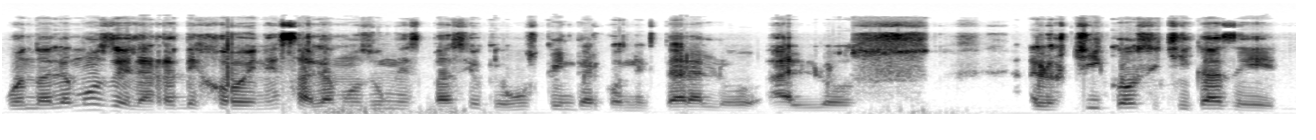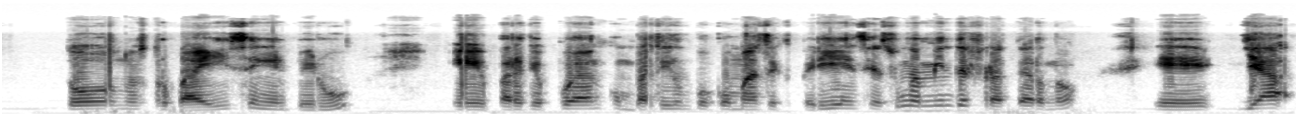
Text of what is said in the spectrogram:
cuando hablamos de la red de jóvenes, hablamos de un espacio que busca interconectar a, lo- a los, a los chicos y chicas de todo nuestro país en el Perú eh, para que puedan compartir un poco más de experiencias. Un ambiente fraterno, eh, ya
